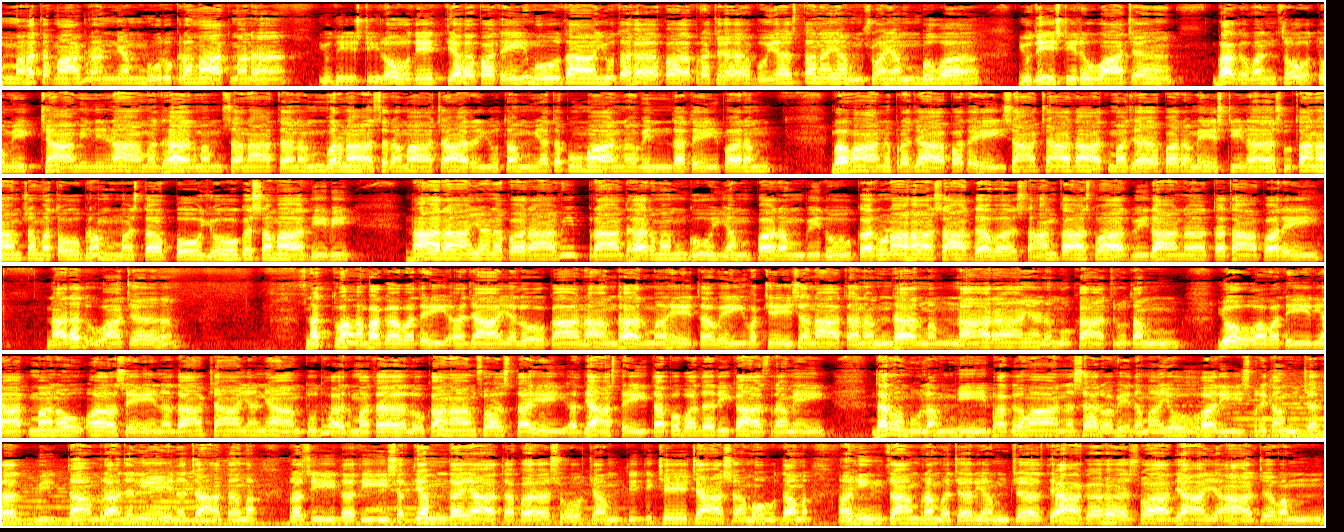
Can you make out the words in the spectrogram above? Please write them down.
मुरुक्रमात्मन युधिष्ठिरोदेत्य पते मूर्धायुतः पप्रच भूयस्तनयं स्वयं भुव युधिष्ठिरुवाच, भगवन् श्रोतुमिच्छामि नृणाम धर्मं सनातनं वर्णाश्रमाचारयुतं यत् पुमान् विन्दते परम्। भवान् प्रजापतेः साक्षादात्मज परमेष्टिनः सुतानां समतो ब्रह्मस्तपो योगसमाधिभिः नारायणपरा विप्रा धर्मं गुह्यं परं विदु साधव शान्तास्त्वाद्विधान तथा परे। नारद उवाच। नत्वा भगवते अजाय लोकानां धर्महेतवै वक्षे सनातनं धर्मं नारायणमुखाश्रुतं। योऽवतीर्यात्मनो असेन दाक्षायण्यां तु धर्मत, लोकानां स्वस्तये अध्यास्ते तपोबदरिकाश्रमे। धर्ममूलं हि भगवान् सर्ववेदमयो हरिस्मृतं च तद्विद्यां राजन्येन चात्मा प्रसीदति सत्यं दया तप शोचं तितिक्षे चाशमोदम् अहिंसां ब्रह्मचर्यं च त्यागः स्वाध्याय आर्जवम्।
